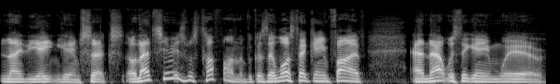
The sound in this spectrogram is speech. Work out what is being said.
98 in game six. Oh, that series was tough on them because they lost that game five. And that was the game where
